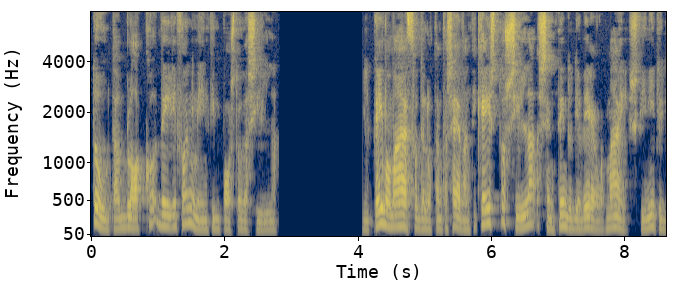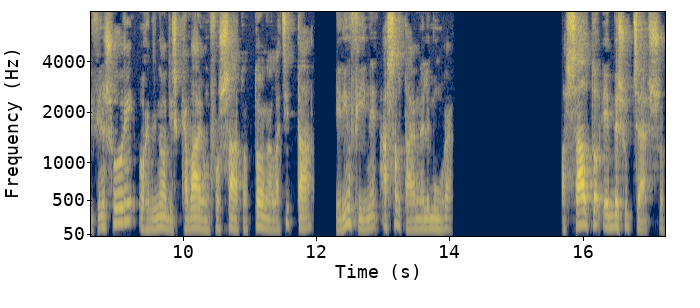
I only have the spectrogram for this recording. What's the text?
dovuta al blocco dei rifornimenti imposto da Silla. Il primo marzo dell'86 a.C. Silla, sentendo di avere ormai sfinito i difensori, ordinò di scavare un fossato attorno alla città ed infine assaltarne le mura. L'assalto ebbe successo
